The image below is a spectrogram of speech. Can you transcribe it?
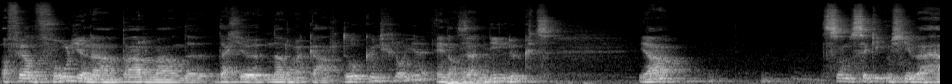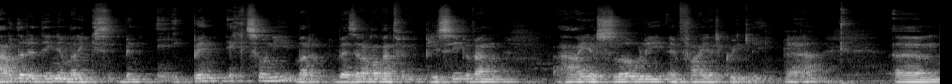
ofwel voel je na een paar maanden dat je naar elkaar toe kunt groeien, en als dat niet lukt, ja, soms zeg ik misschien wel hardere dingen, maar ik ben, ik ben echt zo niet, maar wij zijn allemaal van het principe van hire slowly and fire quickly. Ja. Ehm,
